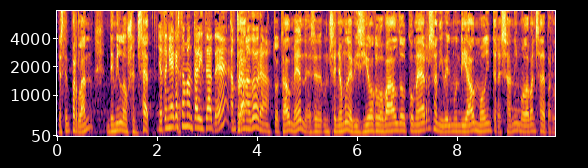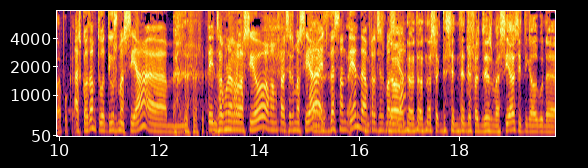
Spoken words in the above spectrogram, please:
I estem parlant de 1907. Ja tenia aquesta mentalitat, eh? Emprenedora. Clar, totalment. És un senyor amb una visió global del comerç a nivell mundial molt interessant i molt avançada per l'època. Escolta'm, tu et dius Macià, eh, tens alguna relació amb en Francesc Macià? Eh, Ets descendent d'en Francesc Macià? No, no, no, no soc descendent de Francesc Macià. Si tinc alguna,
